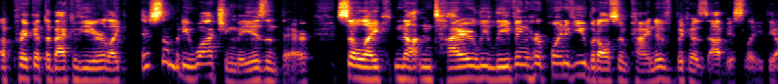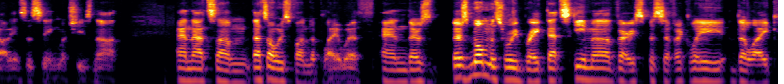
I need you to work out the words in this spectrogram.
a prick at the back of your ear, like there's somebody watching me, isn't there? So like not entirely leaving her point of view, but also kind of because obviously the audience is seeing what she's not and that's um that's always fun to play with and there's there's moments where we break that schema very specifically the like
